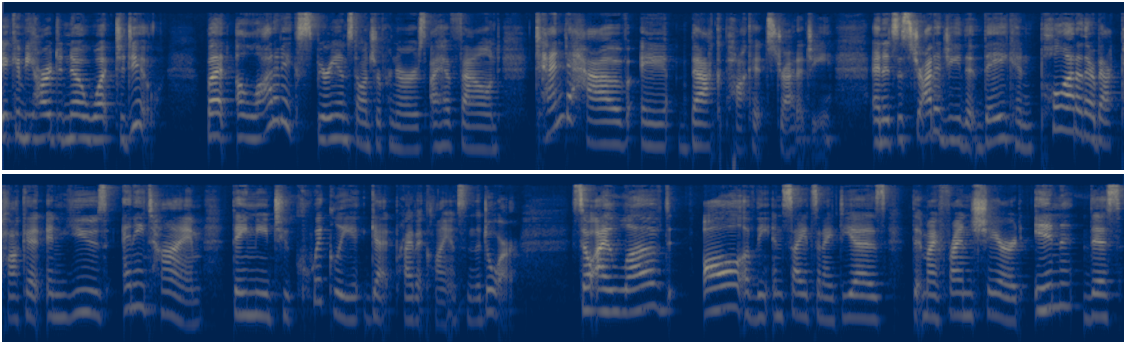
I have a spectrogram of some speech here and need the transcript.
it can be hard to know what to do. But a lot of experienced entrepreneurs I have found tend to have a back pocket strategy. And it's a strategy that they can pull out of their back pocket and use anytime they need to quickly get private clients in the door. So I loved all of the insights and ideas that my friend shared in this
